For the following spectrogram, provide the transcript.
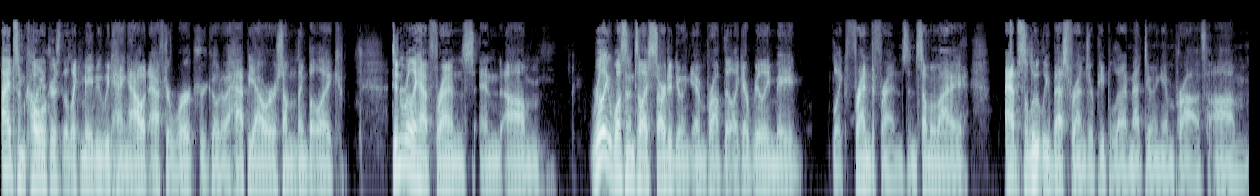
I had some coworkers that like maybe we'd hang out after work or go to a happy hour or something, but like didn't really have friends and um really it wasn't until I started doing improv that like I really made like friend friends and some of my absolutely best friends are people that I met doing improv. Um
